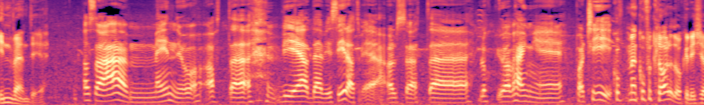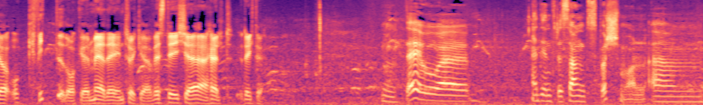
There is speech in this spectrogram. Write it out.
innvendig. Altså, Jeg mener jo at uh, vi er det vi sier at vi er, altså et uh, blokkuavhengig parti. Men hvorfor klarer dere ikke å kvitte dere med det inntrykket, hvis det ikke er helt riktig? Mm, det er jo uh, et interessant spørsmål. Um,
